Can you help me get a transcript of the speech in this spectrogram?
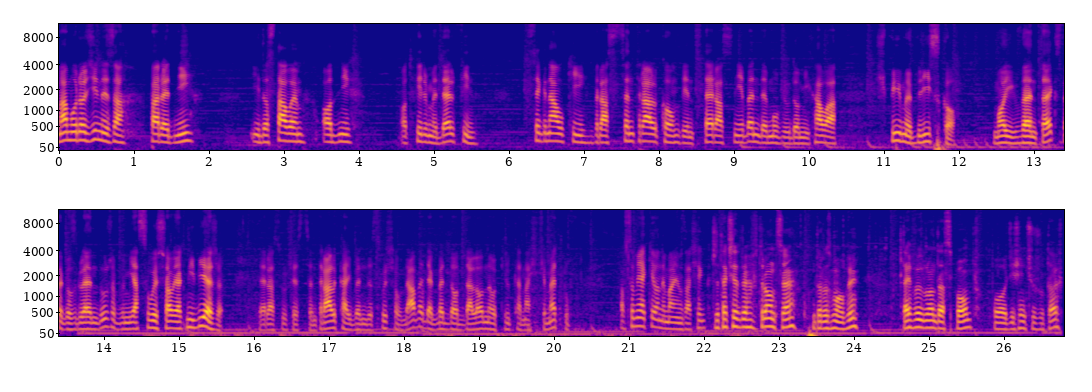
Mam urodziny za parę dni i dostałem od nich, od firmy Delfin, sygnałki wraz z centralką, więc teraz nie będę mówił do Michała, śpimy blisko moich wętek z tego względu, żebym ja słyszał jak mi bierze. Teraz już jest centralka i będę słyszał nawet jak będę oddalony o kilkanaście metrów. A w sumie jaki one mają zasięg? Że tak się trochę wtrącę do rozmowy. Tak wygląda z pomp po 10 rzutach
